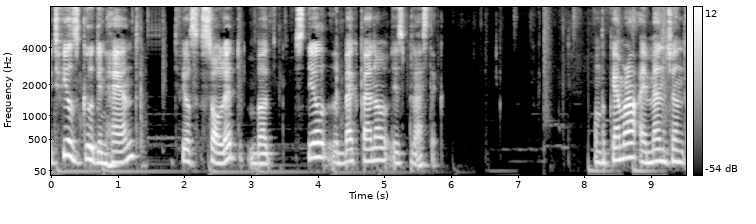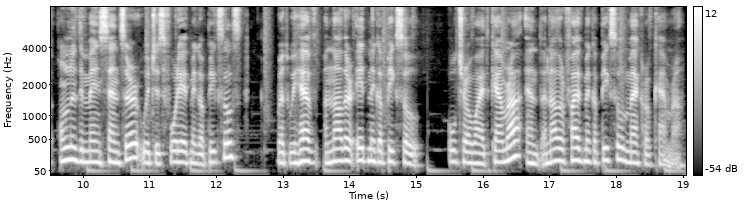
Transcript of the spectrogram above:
It feels good in hand, it feels solid, but still the back panel is plastic. On the camera I mentioned only the main sensor which is 48 megapixels but we have another 8 megapixel ultra wide camera and another 5 megapixel macro camera.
